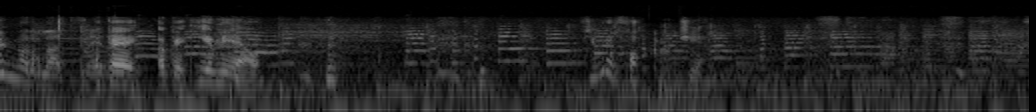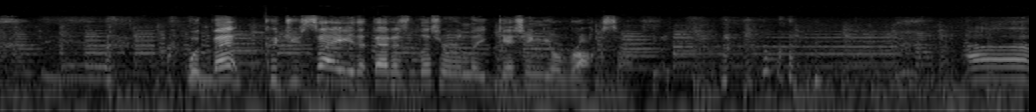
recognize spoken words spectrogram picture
I'm not allowed to say Okay, okay, hear me out. If you were to fuck that. would that could you say that that is literally getting your rocks off? uh.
